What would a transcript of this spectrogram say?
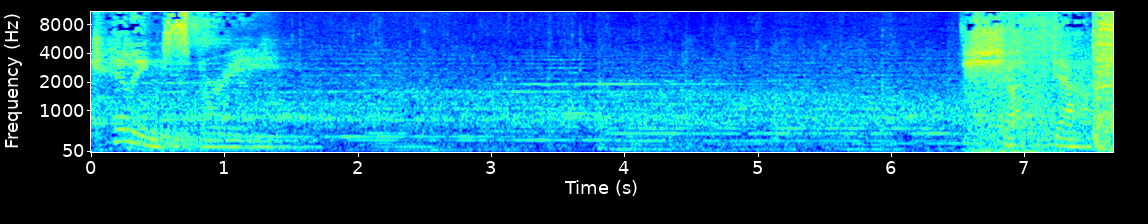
Killing spree. Shut down.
